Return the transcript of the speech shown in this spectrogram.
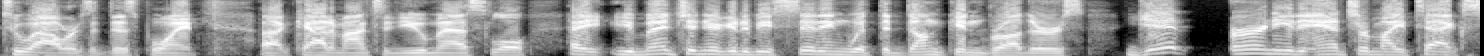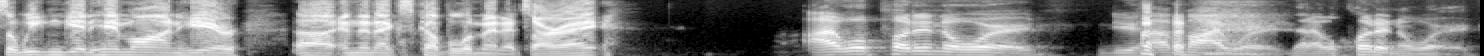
two hours at this point. Uh, Catamounts and UMass Lowell. Hey, you mentioned you're going to be sitting with the Duncan brothers. Get Ernie to answer my text so we can get him on here uh, in the next couple of minutes. All right. I will put in a word. You have my word that I will put in a word.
